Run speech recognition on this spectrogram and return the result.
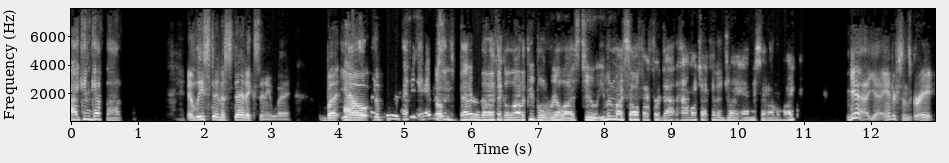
I can get that. at least in aesthetics, anyway. But you I know, also the I think Anderson's better than I think a lot of people realize too. Even myself, I forgot how much I can enjoy Anderson on the mic. yeah, yeah, Anderson's great.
